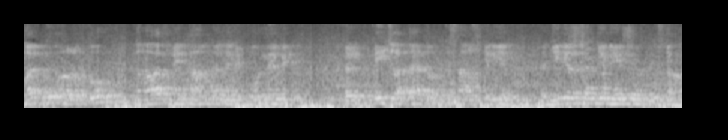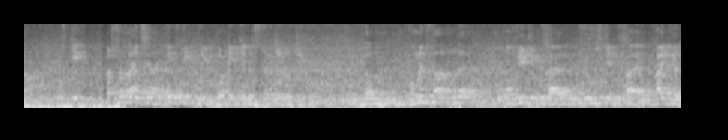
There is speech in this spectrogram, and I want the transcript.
मर्द को और औरत को नमाज़ में काम करने में बोलने कहीं चलाता है तो किसान उसके लिए इंजीनियर चैम्पियन है उसका हाँ। उसकी पर्सनल लाइफ से हटके उसकी पूरी बॉडी के स्ट्रक्चर को ठीक जो वुमेन फार्मूला ओवरी के मिसाइल ट्यूब्स के मिसाइल आइडियल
